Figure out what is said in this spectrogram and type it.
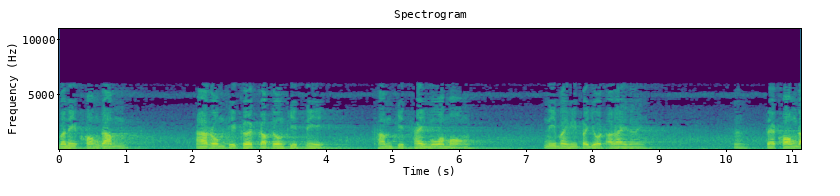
วันนี้ของดำอารมณ์ที่เกิดกับดวงจิตนี่ทำจิตให้มัวหมอง นี่ไม่มีประโยชน์อะไรเลยแต่ของด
